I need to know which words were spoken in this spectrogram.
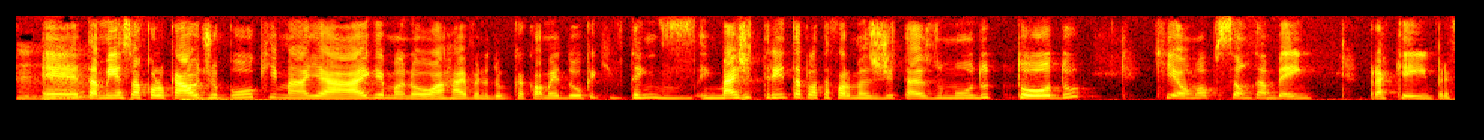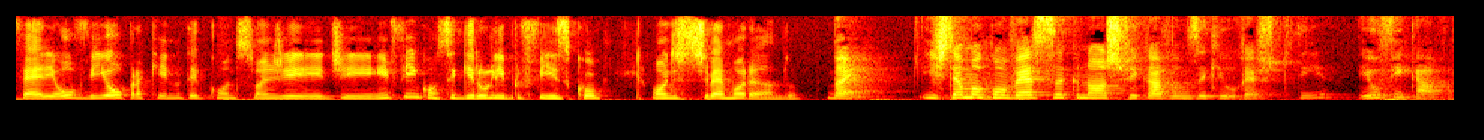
Uhum. É, também é só colocar audiobook, Maya Eigenman ou A Raiva Educa, Calma Educa, que tem em mais de 30 plataformas digitais no mundo todo, que é uma opção também para quem prefere ouvir ou para quem não tem condições de, de, enfim, conseguir o livro físico onde estiver morando. Bem, isto é uma conversa que nós ficávamos aqui o resto do dia. Eu ficava,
